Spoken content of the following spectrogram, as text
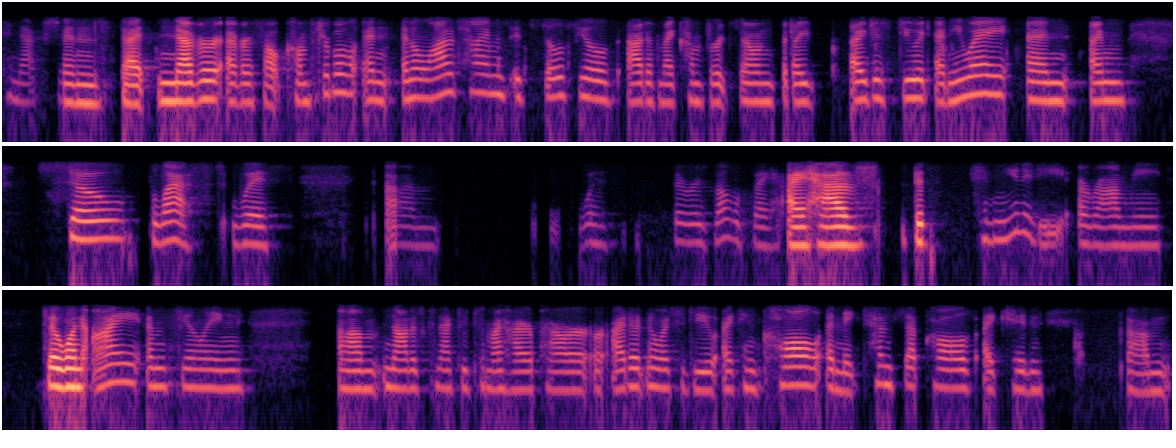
connections that never ever felt comfortable. And and a lot of times it still feels out of my comfort zone but i i just do it anyway. And i'm so blessed with um with the results. I i have this community around me. So when i am feeling um, not as connected to my higher power or i don't know what to do i can call and make 10 step calls. I can um,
